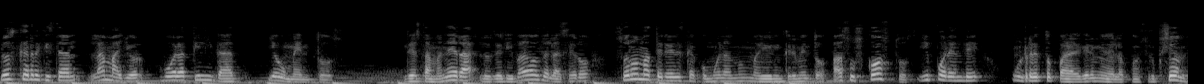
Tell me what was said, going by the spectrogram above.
los que registran la mayor volatilidad y aumentos. De esta manera, los derivados del acero son los materiales que acumulan un mayor incremento a sus costos y por ende un reto para el gremio de la construcción,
